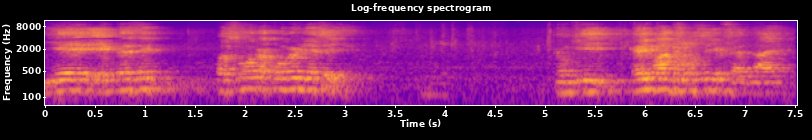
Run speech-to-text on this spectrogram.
ये एक तरह से पशुओं का कोविड जैसे ही है। क्योंकि कई माध्यमों से ये फैलता है।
